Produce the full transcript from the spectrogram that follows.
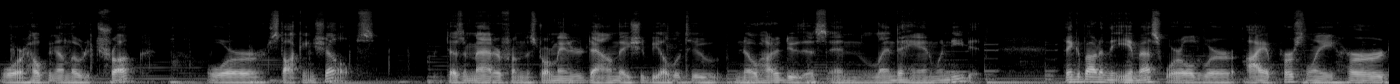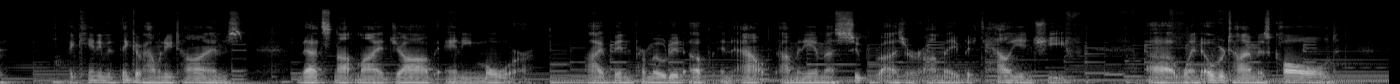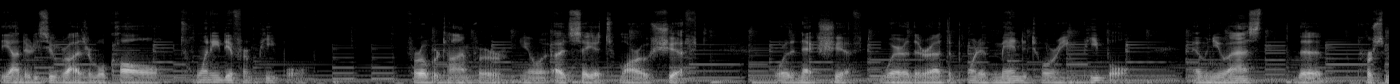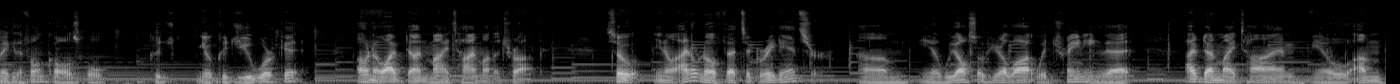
or helping unload a truck or stocking shelves. It doesn't matter from the store manager down, they should be able to know how to do this and lend a hand when needed. Think about in the EMS world where I have personally heard, I can't even think of how many times, that's not my job anymore. I've been promoted up and out. I'm an EMS supervisor, I'm a battalion chief uh, when overtime is called, the on duty supervisor will call 20 different people for overtime for, you know, I'd say a tomorrow shift or the next shift where they're at the point of mandatorying people. And when you ask the person making the phone calls, well, could you know, could you work it? Oh no, I've done my time on the truck. So, you know, I don't know if that's a great answer. Um, you know, we also hear a lot with training that I've done my time. You know, I'm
